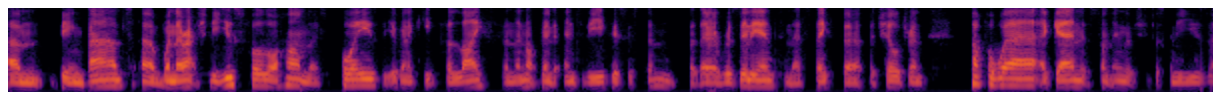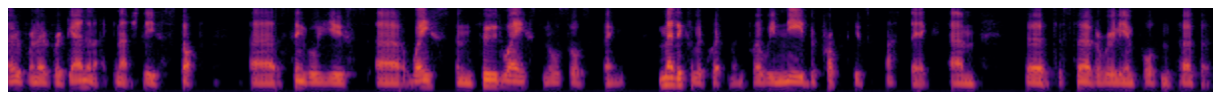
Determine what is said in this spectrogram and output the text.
um, being bad uh, when they're actually useful or harmless. Toys that you're going to keep for life and they're not going to enter the ecosystem, but they're resilient and they're safe for, for children. Tupperware, again, it's something that you're just going to use over and over again and that can actually stop uh, single use uh, waste and food waste and all sorts of things. Medical equipment, where we need the properties of plastic um, to, to serve a really important purpose.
